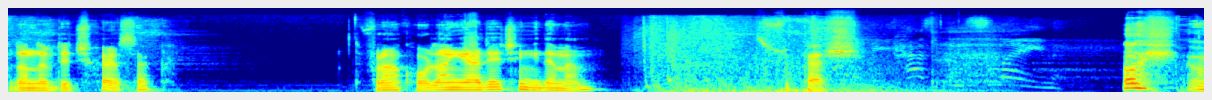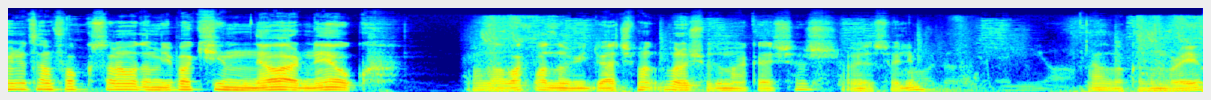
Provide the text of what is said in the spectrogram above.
Buradan da bir de çıkarsak. Frank oradan geldiği için gidemem. Süper. Ay oyunu tam fokus alamadım. Bir bakayım ne var ne yok. Vallahi bakmadım video açmakla uğraşıyordum arkadaşlar. Öyle söyleyeyim. Al bakalım burayı.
